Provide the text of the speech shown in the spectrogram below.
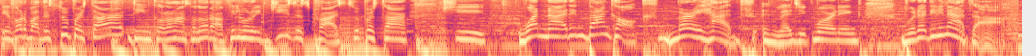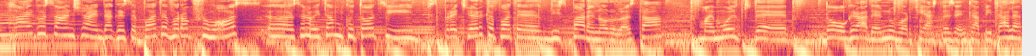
e vorba de Superstar din coloana sonoră a filmului Jesus Christ, Superstar și One Night in Bangkok, Murray Had în Magic Morning. Bună dimineața! Hai cu Sunshine, dacă se poate, vă rog frumos uh, să ne uităm cu toții spre cer, că poate dispare norul ăsta. Mai mult de 2 grade nu vor fi astăzi în capitală.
